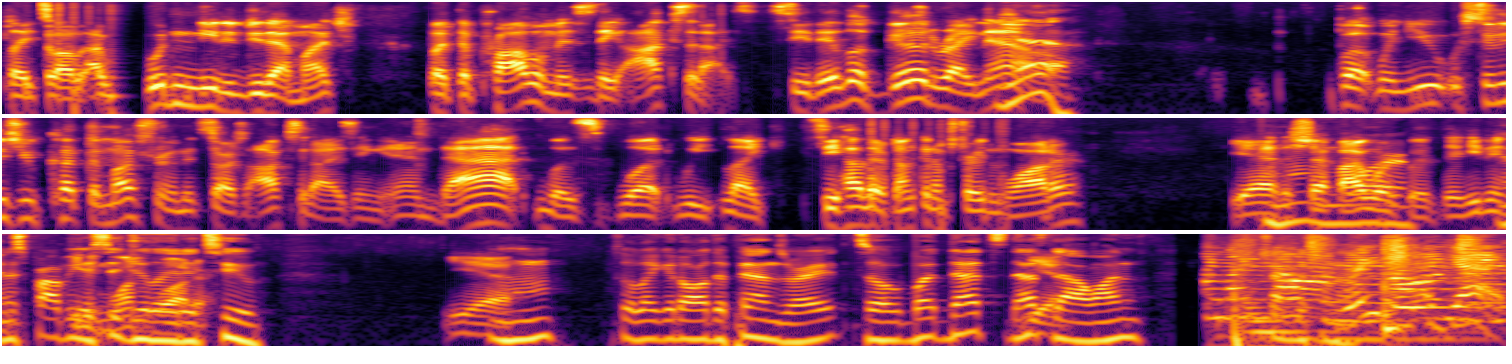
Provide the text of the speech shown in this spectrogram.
plates, so I, I wouldn't need to do that much. But the problem is they oxidize. See, they look good right now, Yeah. But when you as soon as you cut the mushroom, it starts oxidizing, and that was what we like. See how they're dunking them straight in water? Yeah, the Mhm, chef I water. work with, he didn't. And it's probably he didn't want acidulated too. Yeah, hmm So like it all depends, right? So but that's that's Yeah. that one. myself again.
